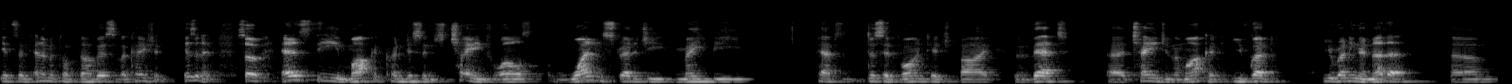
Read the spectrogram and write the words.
it's an element of diversification, isn't it? So as the market conditions change, whilst one strategy may be perhaps disadvantaged by that uh, change in the market, you've got you're running another um,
